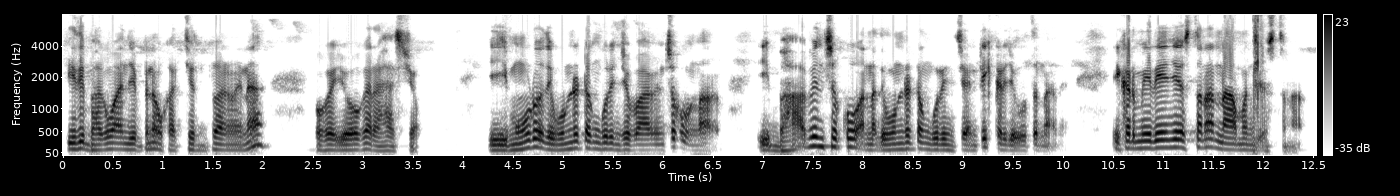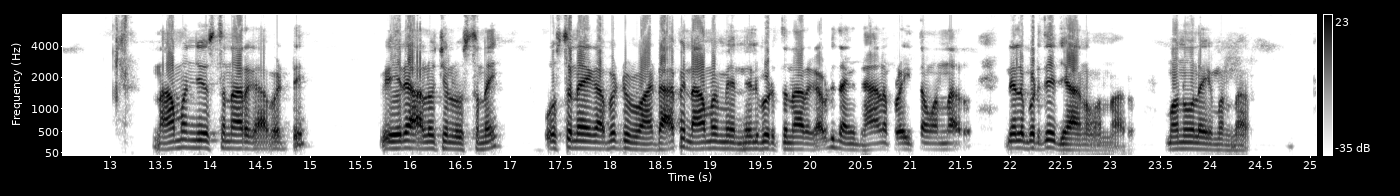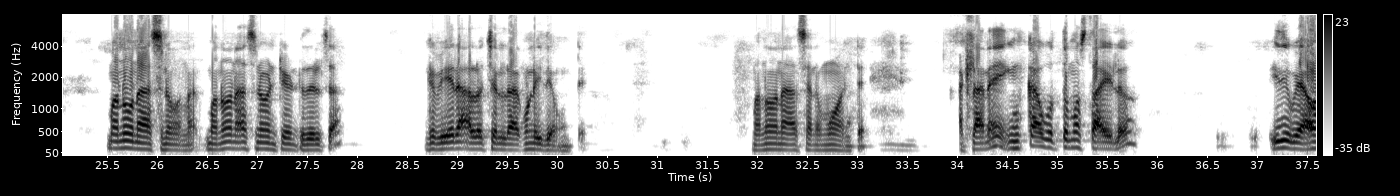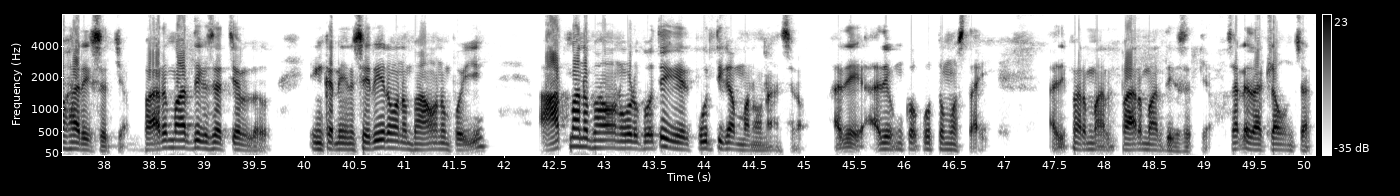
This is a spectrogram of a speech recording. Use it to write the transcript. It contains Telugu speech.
ఇది భగవాన్ చెప్పిన ఒక అత్యద్భుతమైన ఒక యోగ రహస్యం. ఈ మూడోది ఉండటం గురించి భావించకు ఉన్నాను. ఈ భావించకు అన్నది ఉండటం గురించి అంటే ఇక్కడ చెబుతున్నాను. ఇక్కడ మీరేం చేస్తున్నారు? నామం చేస్తున్నారు. నామం చేస్తున్నారు కాబట్టి వేరే ఆలోచనలు వస్తున్నాయి. వస్తున్నాయి కాబట్టి వాటి ఆపి నామం మీద నిలబెడుతున్నారు కాబట్టి దానికి ధ్యాన ప్రయత్నం అన్నారు. నిలబడితే ధ్యానం అన్నారు. మనోలయం అన్నారు మనోనాశనం అన్నారు. మనోనాశనం అంటే ఏంటో తెలుసా? ఇంకా వేరే ఆలోచనలు రాకుండా ఇదే ఉంటాయి మనోనాశనము అంటే. అట్లానే ఇంకా ఉత్తమ స్థాయిలో ఇది వ్యావహారిక సత్యం. పారమార్థిక సత్యంలో ఇంకా నేను శరీరం అన్న భావన పోయి ఆత్మ భావన కూడా పోతే ఇక పూర్తిగా మనోనాశనం. అది అది ఇంకొక ఉత్తమ స్థాయి అది పరమార్ పారమార్థిక సత్యం. సరే అది అట్లా ఉంచాలి.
